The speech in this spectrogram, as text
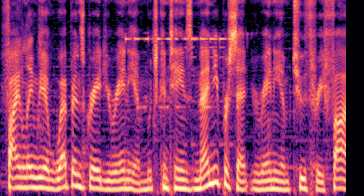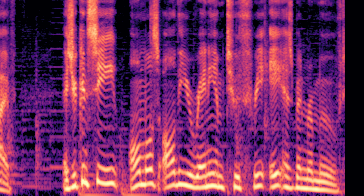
Finally, we have weapons-grade uranium, which contains 90% uranium-235. As you can see, almost all the uranium-238 has been removed,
